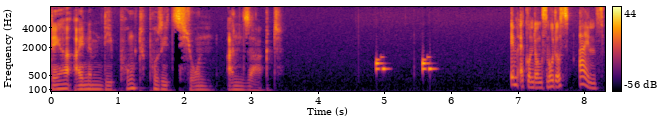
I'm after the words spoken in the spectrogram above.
der einem die Punktposition ansagt. Im Erkundungsmodus 1.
